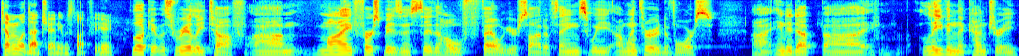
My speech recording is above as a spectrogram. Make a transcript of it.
Tell me what that journey was like for you. Look, it was really tough. Um, my first business, through the whole failure side of things, we I went through a divorce. I ended up uh, leaving the country,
